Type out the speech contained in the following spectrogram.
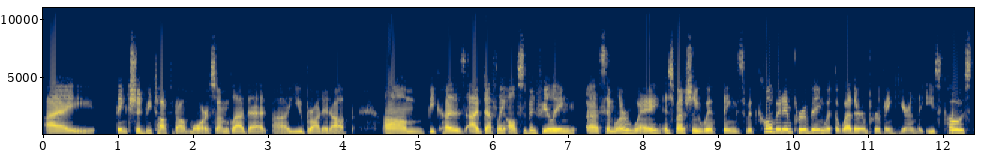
I think should be talked about more. So I'm glad that uh, you brought it up. um, because I've definitely also been feeling a similar way, especially with things with COVID improving, with the weather improving here on the East Coast.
